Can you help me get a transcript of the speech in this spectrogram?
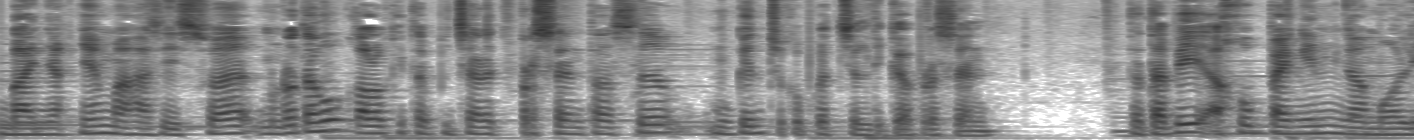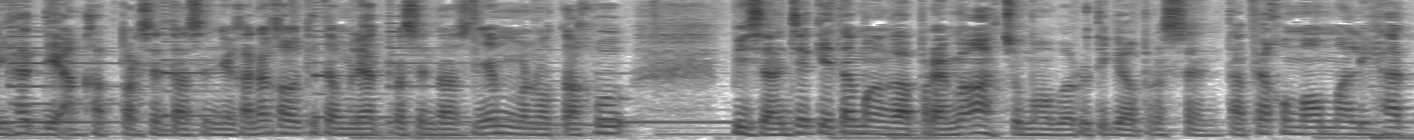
banyaknya mahasiswa, menurut aku kalau kita bicara persentase mungkin cukup kecil 3%. Tetapi aku pengen nggak mau lihat di angka persentasenya, karena kalau kita melihat persentasenya menurut aku bisa aja kita menganggap remeh, ah cuma baru 3%. Tapi aku mau melihat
